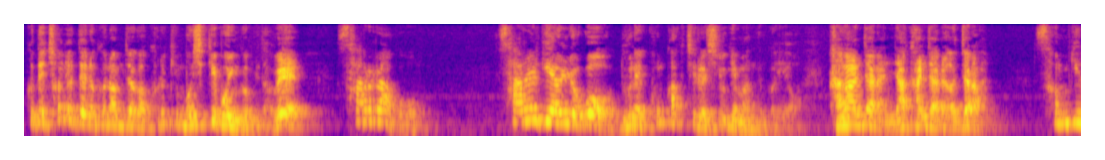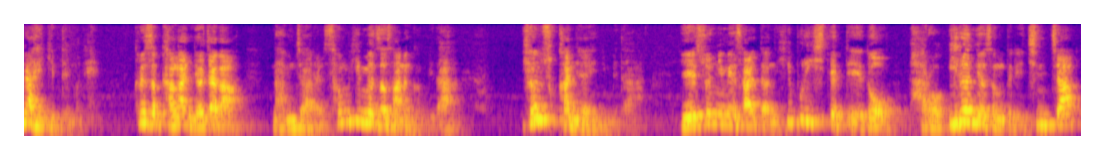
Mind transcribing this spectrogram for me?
근데 처녀 때는 그 남자가 그렇게 멋있게 보인 겁니다. 왜? 살을 하고 살을 게하려고 눈에 콩깍지를 씌우게 만든 거예요. 강한 자는 약한 자를 어쩌라 섬기라 했기 때문에. 그래서 강한 여자가 남자를 섬기면서 사는 겁니다. 현숙한 여인입니다. 예수님이 살던 히브리 시대 때에도 바로 이런 여성들이 진짜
